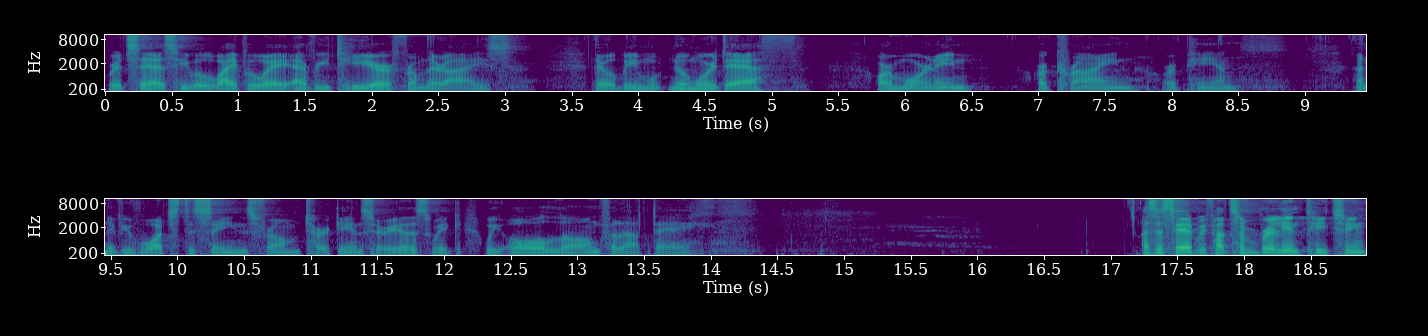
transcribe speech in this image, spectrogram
where it says, He will wipe away every tear from their eyes. There will be no more death, or mourning, or crying, or pain. And if you've watched the scenes from Turkey and Syria this week, we all long for that day. As I said, we've had some brilliant teaching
